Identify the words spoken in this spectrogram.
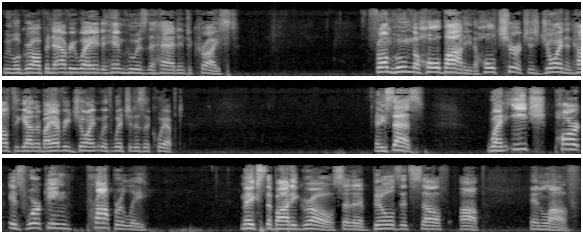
we will grow up into every way into Him who is the head, into Christ, from whom the whole body, the whole church, is joined and held together by every joint with which it is equipped. And he says, when each part is working properly, makes the body grow so that it builds itself up in love.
